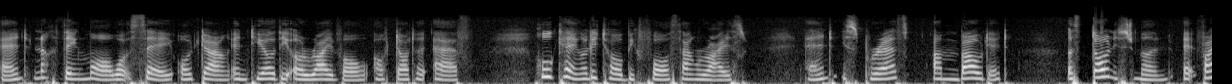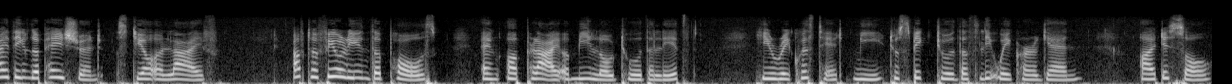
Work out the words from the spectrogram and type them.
and nothing more was said or done until the arrival of Dr. F, who came a little before sunrise, and expressed unbounded astonishment at finding the patient still alive. After feeling the pulse and applying a Milo to the lips, he requested me to speak to the sleep-waker again. I did so,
